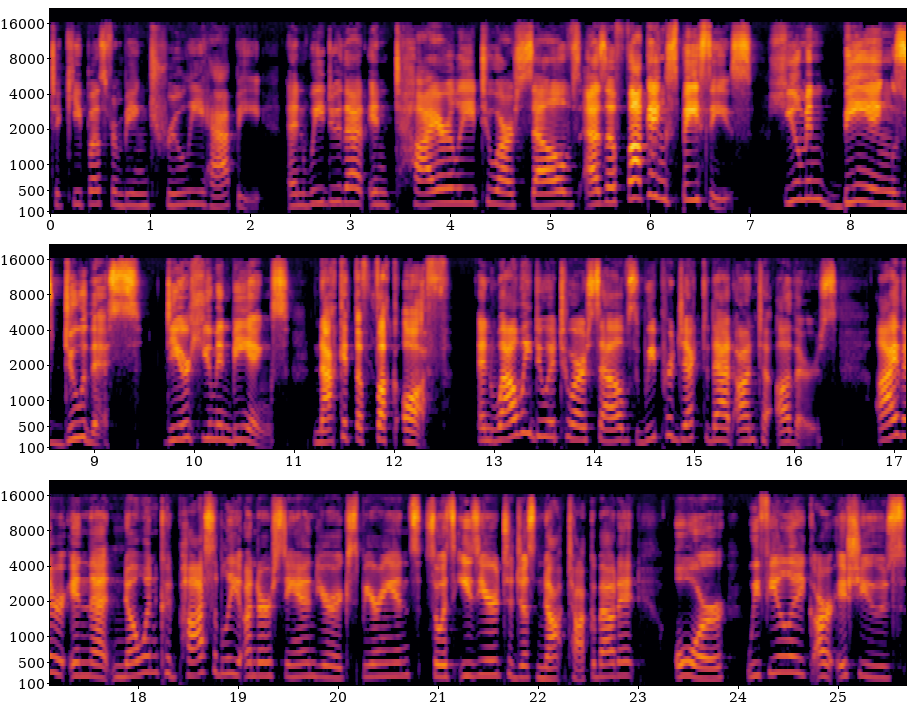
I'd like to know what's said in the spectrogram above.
to keep us from being truly happy. And we do that entirely to ourselves as a fucking species. Human beings do this. Dear human beings, knock it the fuck off. And while we do it to ourselves, we project that onto others. Either in that no one could possibly understand your experience, so it's easier to just not talk about it, or we feel like our issues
